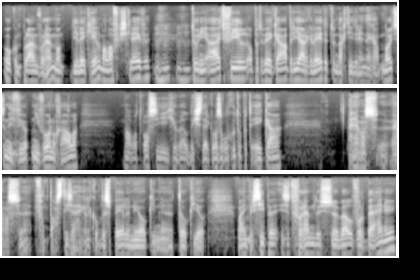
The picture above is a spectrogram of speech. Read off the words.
ook een pluim voor hem, want die leek helemaal afgeschreven. Mm -hmm, mm -hmm. Toen hij uitviel op het WK drie jaar geleden, toen dacht iedereen, hij gaat nooit zijn niveau, niveau nog halen. Maar wat was hij geweldig sterk. Hij was al goed op het EK. En hij was, uh, hij was uh, fantastisch eigenlijk op de Spelen, nu ook in uh, Tokio. Maar in principe is het voor hem dus wel voorbij nu.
